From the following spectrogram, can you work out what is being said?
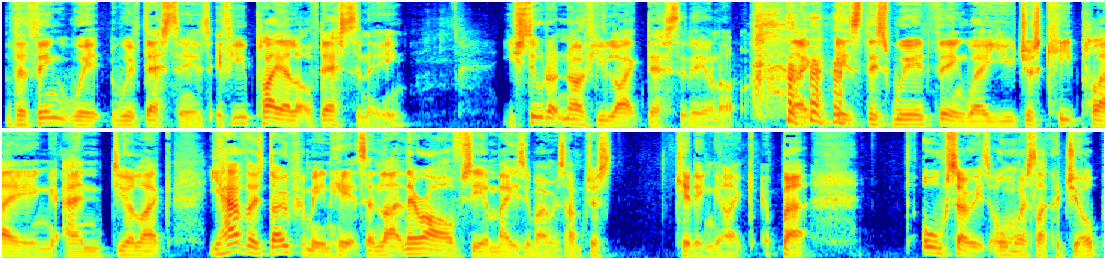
the thing with with Destiny is, if you play a lot of Destiny. You still don't know if you like Destiny or not. Like it's this weird thing where you just keep playing and you're like you have those dopamine hits and like there are obviously amazing moments. I'm just kidding, like but also it's almost like a job.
